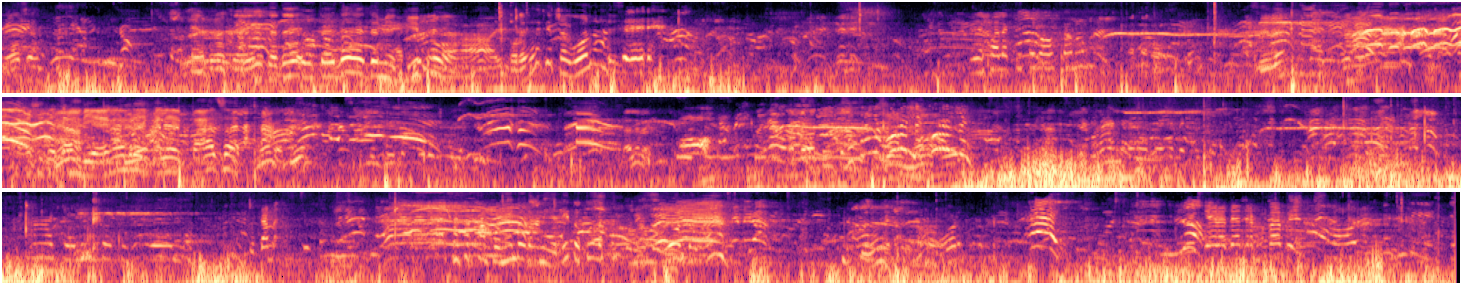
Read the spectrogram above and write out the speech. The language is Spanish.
Gracias. Eh, pero usted, usted, de- usted es de, de mi equipo. Ah, y por eso es que echa goles. Sí. ¿Y de cuál equipo va a buscar, hombre? ¿Sí ve? Así que también, hombre, ¿qué le pasa? Dale, ve. ¡Córrele, córrele! Sí 这个我们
